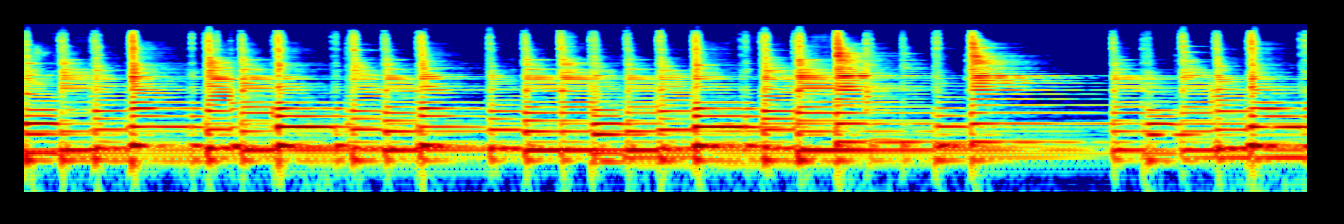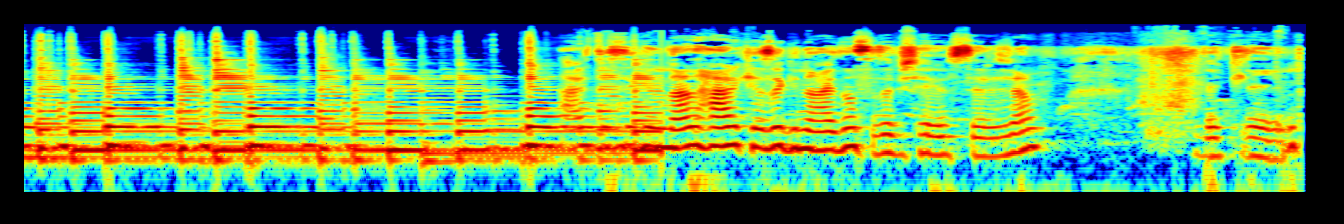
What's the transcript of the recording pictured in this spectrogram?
Ertesi günden herkese günaydın. Size bir şey göstereceğim. Bekleyin.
